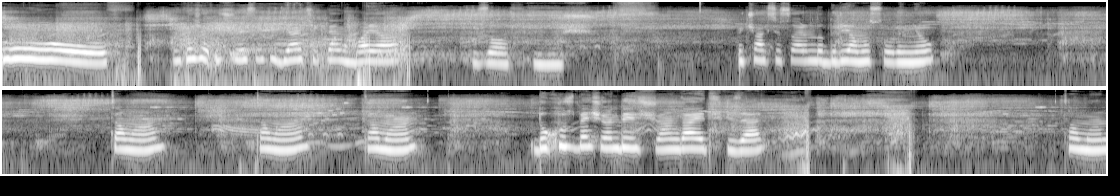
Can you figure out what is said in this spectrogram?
Oo. Arkadaşlar 3 vs 2 gerçekten bayağı zormuş. 3 aksesuarında duruyor ama sorun yok. Tamam. Tamam. Tamam. 9-5 öndeyiz şu an gayet güzel. Tamam.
